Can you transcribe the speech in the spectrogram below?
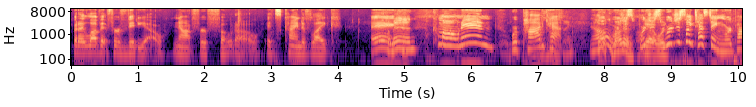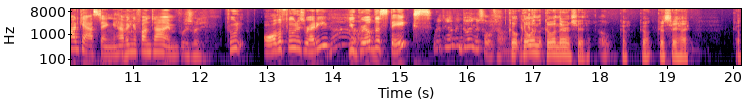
but i love it for video not for photo. It's kind of like hey Come in. come on in. We're podcasting no Oh, we're just in. we're Yeah, just we're- we're just like testing. We're podcasting having a fun time. Food is ready. food all the food is ready you grilled the steaks What do you think I've been doing this whole time? Go go in go in there and say that. Oh. Go go go say hi. Go.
